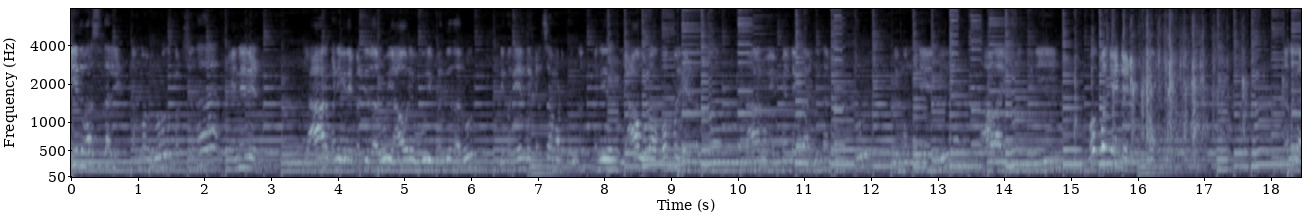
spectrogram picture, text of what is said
ಐದು ವರ್ಷದಲ್ಲಿ ನಮ್ಮ ವಿರೋಧ ಪಕ್ಷದ ಕ್ಯಾಂಡಿಡೇಟ್ ಯಾರು ಮನೆಗೆ ಬಂದಿದ್ದಾರು ಯಾವ ಊರಿಗೆ ಬಂದಿದ್ದಾರು ನಿಮ್ಮದೇನು ಕೆಲಸ ಮಾಡ್ಕೊಂಡು ಬಂದಿದ್ರು ಯಾವ ಊರ ಒಬ್ಬರು ಹೇಳಿದ್ರು, ನಾನು ಎಂ ಎಲ್ ಎ ರಾಜೀನಾಮೆ ಕೊಟ್ಟು ನಿಮ್ಮ ಮನೆಯಲ್ಲಿ ಹಾಳಾಗಿರ್ತೀನಿ ಒಬ್ಬ ಕ್ಯಾಂಡಿಡೇಟ್ ನನಗೆ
